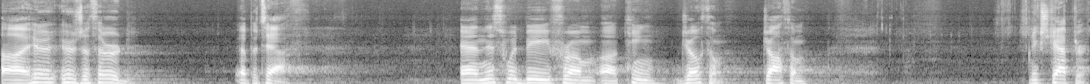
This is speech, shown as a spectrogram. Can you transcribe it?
Uh, here, here's a third epitaph. And this would be from uh, King Jotham. Jotham. Next chapter.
